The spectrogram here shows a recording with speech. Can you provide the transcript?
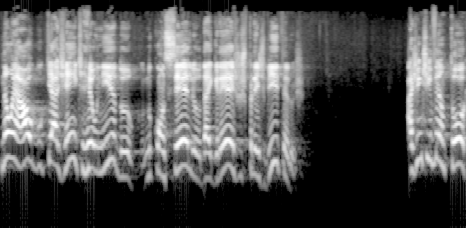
não é algo que a gente, reunido no conselho da igreja, os presbíteros, a gente inventou.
